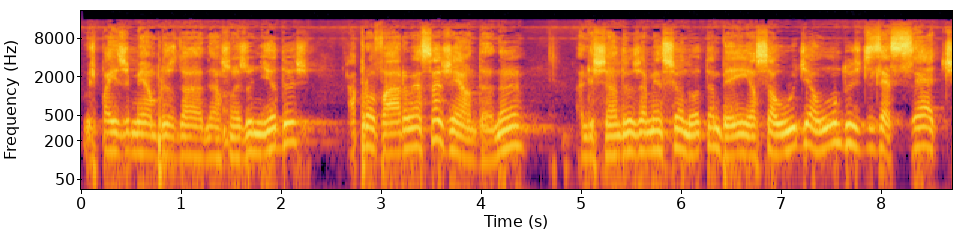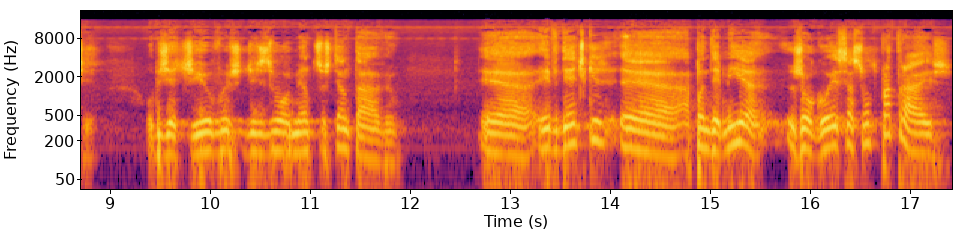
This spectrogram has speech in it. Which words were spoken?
os países membros das Nações Unidas aprovaram essa agenda. Né? Alexandre já mencionou também, a saúde é um dos 17 objetivos de desenvolvimento sustentável. É evidente que é, a pandemia jogou esse assunto para trás.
